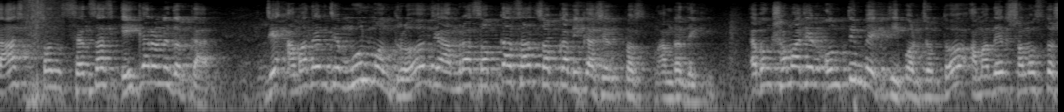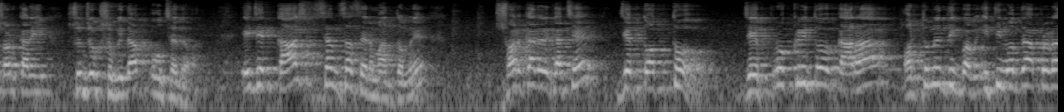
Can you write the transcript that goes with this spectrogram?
কাস্ট সেন্সাস এই কারণে দরকার। যে আমাদের যে মূল মন্ত্র যে আমরা সবকা সাথ, সবকা বিকাশের আমরা দেখি। এবং সমাজের অন্তিম ব্যক্তি পর্যন্ত আমাদের সমস্ত সরকারি সুযোগ সুবিধা পৌঁছে দেওয়া। এই যে কাস্ট সেন্সাসের মাধ্যমে সরকারের কাছে যে তথ্য যে প্রকৃত কারা অর্থনৈতিকভাবে, ইতিমধ্যে আপনারা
